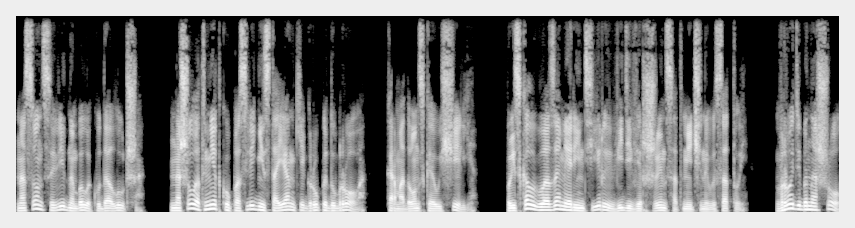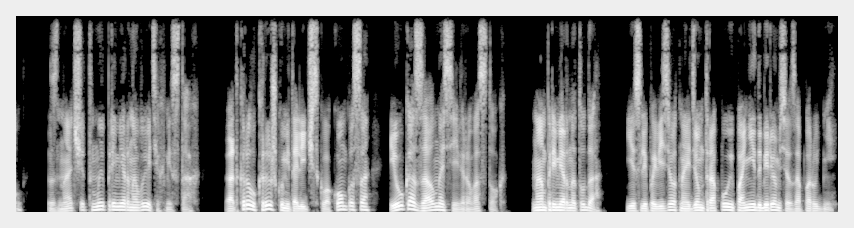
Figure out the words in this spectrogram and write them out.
На солнце видно было куда лучше. Нашел отметку последней стоянки группы Дуброва, Кармадонское ущелье. Поискал глазами ориентиры в виде вершин с отмеченной высотой. Вроде бы нашел. Значит, мы примерно в этих местах. Открыл крышку металлического компаса и указал на северо-восток. Нам примерно туда. Если повезет, найдем тропу и по ней доберемся за пару дней.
